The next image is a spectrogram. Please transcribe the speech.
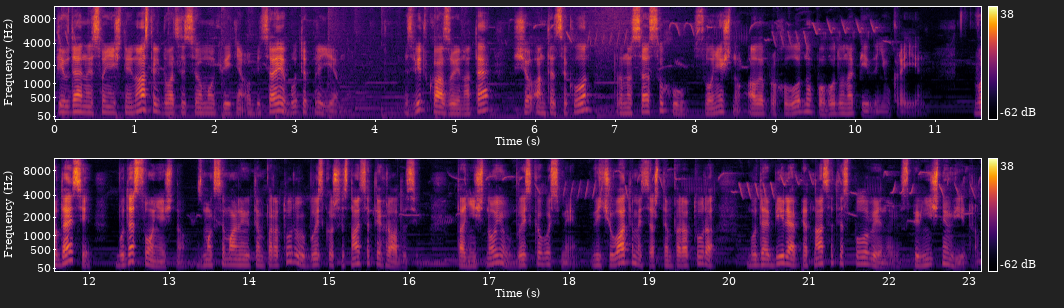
Південний сонячний настрій 27 квітня обіцяє бути приємним. Звіт вказує на те, що антициклон пронесе суху, сонячну, але прохолодну погоду на південь України. В Одесі буде сонячно з максимальною температурою близько 16 градусів та нічною близько 8. Відчуватиметься ж температура буде біля 15,5 з північним вітром,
